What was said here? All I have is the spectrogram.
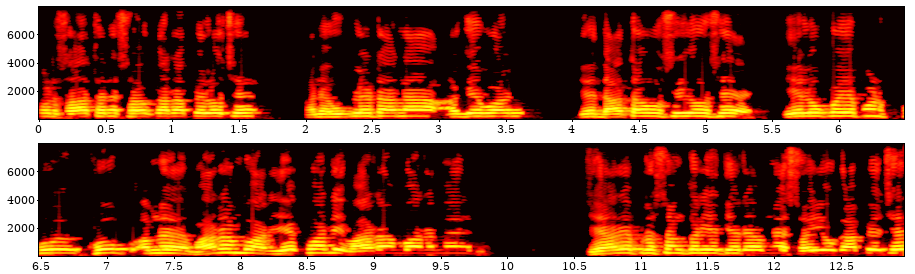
પણ સાથ અને સહકાર આપેલો છે. અને ઉપલેટાના આગેવાન જે દાતાઓ શ્રીઓ છે એ લોકોએ પણ ખૂબ ખૂબ અમને વારંવાર એકવાર નહીં વારંવાર અમે જ્યારે પ્રસંગ કરીએ ત્યારે અમને સહયોગ આપે છે.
